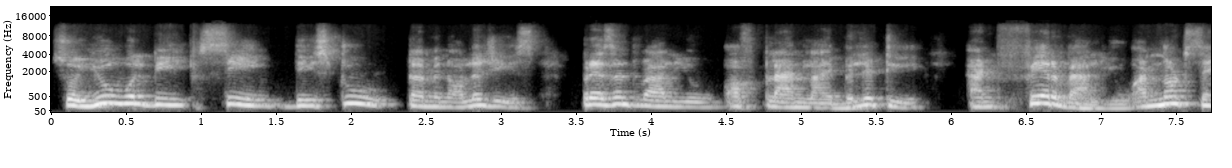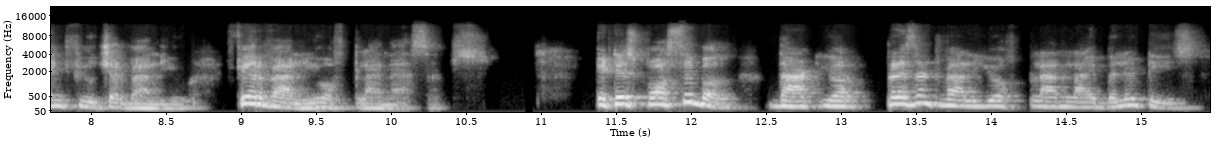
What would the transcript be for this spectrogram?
So you will be seeing these two terminologies, present value of plan liability and fair value. I'm not saying future value, fair value of plan assets. It is possible that your present value of plan liabilities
